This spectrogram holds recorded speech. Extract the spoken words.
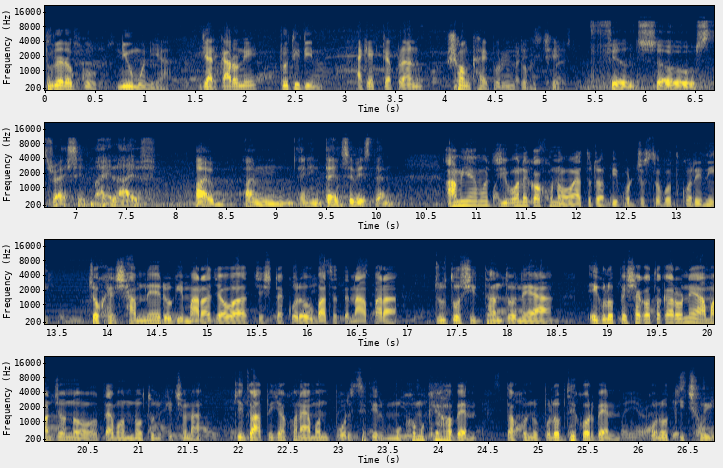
দুরারোগ্য নিউমোনিয়া যার কারণে প্রতিদিন এক একটা প্রাণ সংখ্যায় পরিণত হচ্ছে feel so stress in my life. I, I'm an intensivist and আমি আমার জীবনে কখনো এতটা বিপর্যস্ত বোধ করিনি চোখের সামনে রোগী মারা যাওয়া চেষ্টা করেও বাঁচাতে না পারা দ্রুত সিদ্ধান্ত নেয়া এগুলো পেশাগত কারণে আমার জন্য তেমন নতুন কিছু না। কিন্তু আপনি যখন এমন পরিস্থিতির মুখোমুখি হবেন তখন উপলব্ধি করবেন কোনো কিছুই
